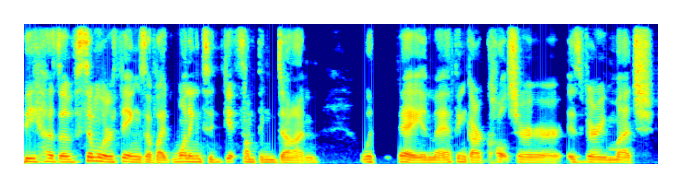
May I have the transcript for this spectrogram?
because of similar things of like wanting to get something done with the day and I think our culture is very much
